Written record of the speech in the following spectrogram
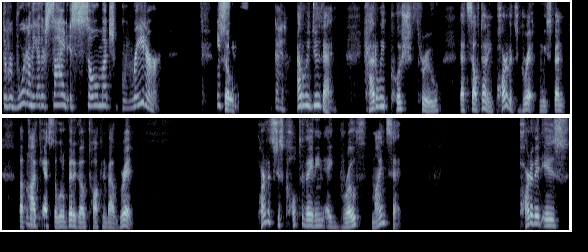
the reward on the other side is so much greater. It's, so, go ahead. How do we do that? How do we push through that self doubt? I mean, part of it's grit, and we spent a mm-hmm. podcast a little bit ago talking about grit. Part of it's just cultivating a growth mindset. Part of it is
